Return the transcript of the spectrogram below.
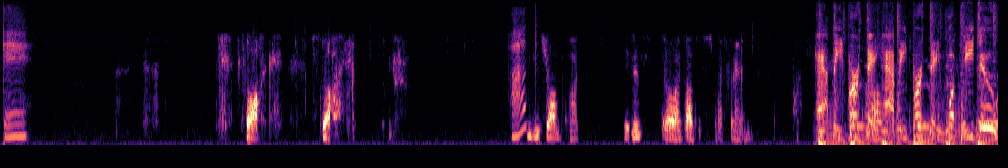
day? Fuck. Stop. What? This is John Fox. This is. Oh, I thought this was my friend. Happy birthday, happy birthday, whoop-de-doo,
